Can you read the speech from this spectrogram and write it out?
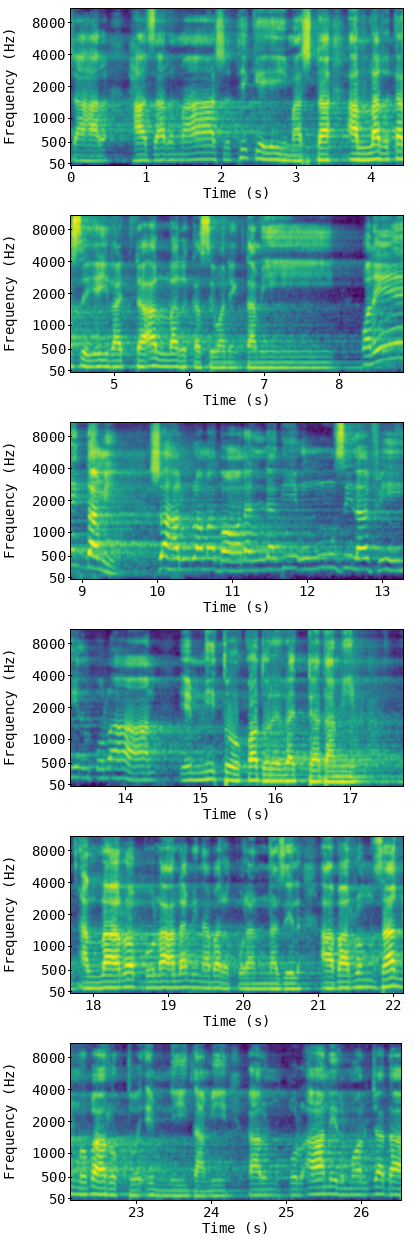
সাহার হাজার মাস থেকে এই মাসটা আল্লাহর কাছে, এই রাতটা আল্লাহর কাছে অনেক দামি। অনেক দামি। শাহরু রমাদান আল্লাযী উনজিলা ফীহিল কুরআন। এমনি তো কদরের রাতটা দামি। আল্লাহ রব্বুল আলামিন আবার কোরআন নাজিল আবার রমজান মোবারক তো এমনি দামি। কারণ কোরআনের মর্যাদা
